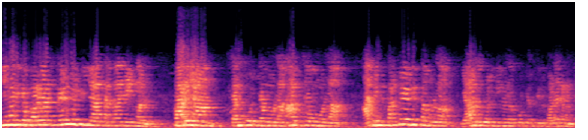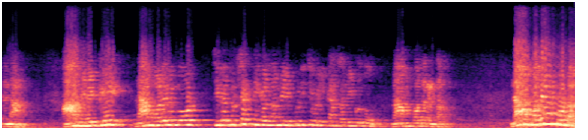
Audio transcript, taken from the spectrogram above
ഇന്ന് എനിക്ക് പറയാൻ കഴിഞ്ഞിട്ടില്ലാത്ത കാര്യങ്ങൾ പറയാൻ ചങ്കൂറ്റമുള്ള ആർജവമുള്ള അതിന് സന്ദേഹിത്തമുള്ള ആളുകൾ നിങ്ങളുടെ കൂട്ടത്തിൽ വളരണം എന്നാണ്. ആ നിലയ്ക്ക് നാം വളരുമ്പോൾ ചില ദുശക്തികൾ നമ്മെ പിടിച്ചു വിളിക്കാൻ ശ്രമിക്കുന്നു. നാം പതരണ്ട നാം പതറിക്കൊണ്ട്.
